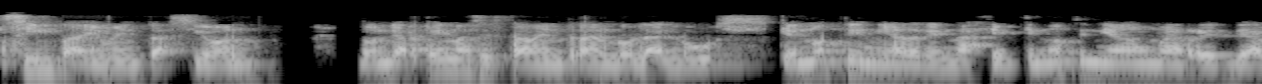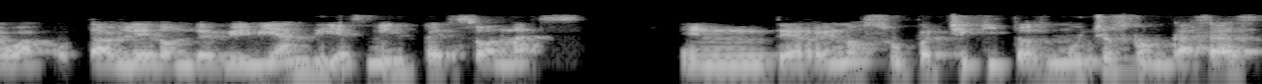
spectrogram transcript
sin pavimentación, donde apenas estaba entrando la luz, que no tenía drenaje, que no tenía una red de agua potable, donde vivían 10.000 personas en terrenos súper chiquitos, muchos con casas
